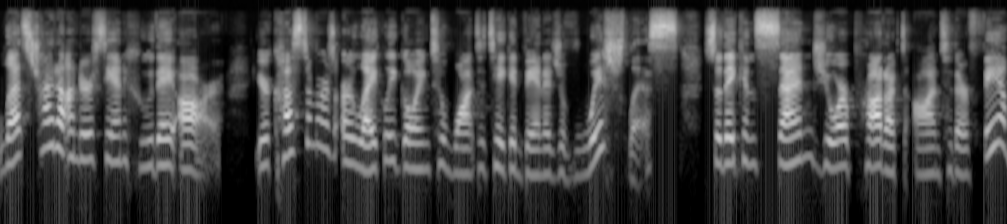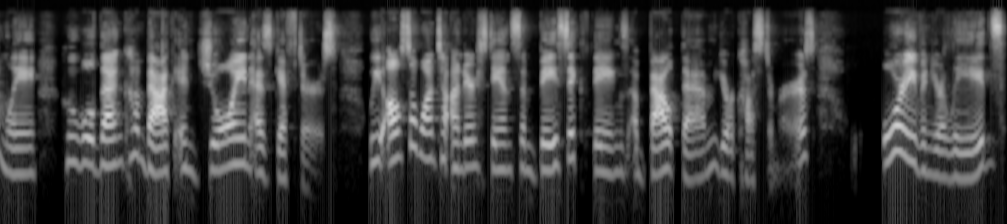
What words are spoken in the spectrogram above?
Let's try to understand who they are. Your customers are likely going to want to take advantage of wish lists so they can send your product on to their family, who will then come back and join as gifters. We also want to understand some basic things about them, your customers, or even your leads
